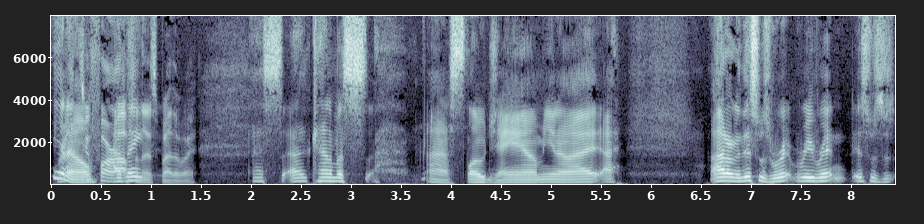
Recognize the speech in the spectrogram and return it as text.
you We're know, too far I off on this, by the way. that's uh, kind of a uh, slow jam. You know, I, I I don't know. This was re- rewritten. This was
